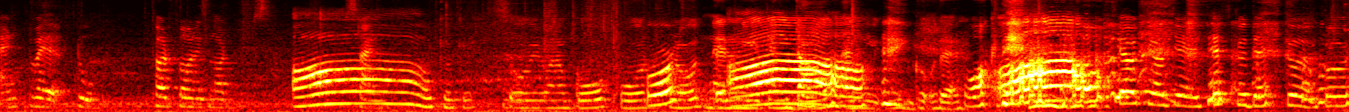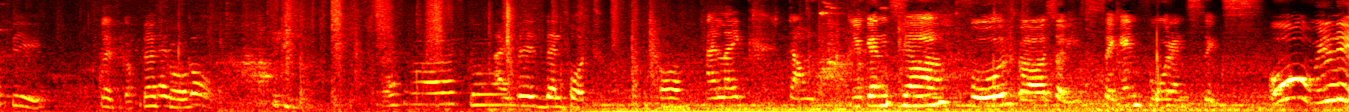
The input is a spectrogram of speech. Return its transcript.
and twe- two. Third floor is not. Ah, okay, okay. So we wanna go fourth Fourth? floor, then Ah. we can down and we can go there. Walk. there. Ah, okay, okay, okay. That's good, that's good. Go see. Let's go. Let's, go. go. Let's go, let's go. I press then fourth. Oh, I like down. You can see Yeah. four, uh, sorry, second, four, and six. oh really?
